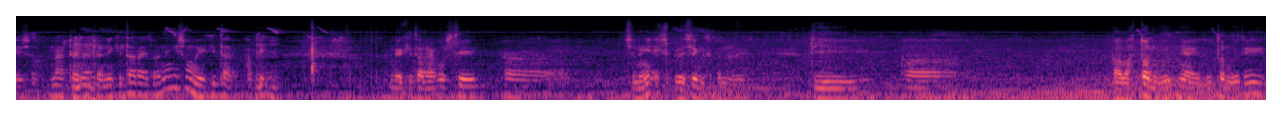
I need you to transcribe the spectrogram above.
iso. Nah, dan Hmm. ada gitar iso, ini iso nggak gitar, tapi Hmm. nggak gitar akustik, eh, jenenge expressing sebenarnya di eh, bawah tone woodnya itu tone wood itu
